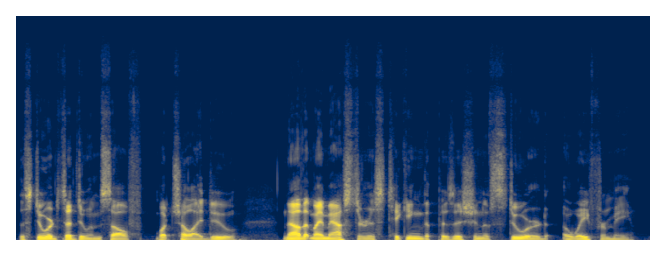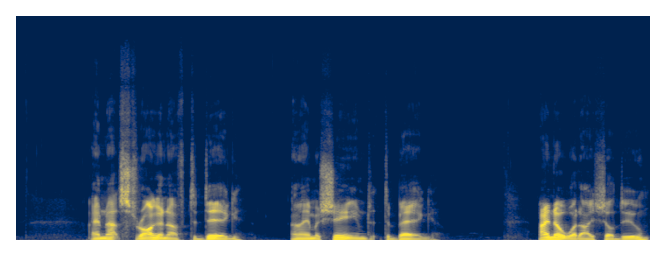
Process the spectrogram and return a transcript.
The steward said to himself, What shall I do, now that my master is taking the position of steward away from me? I am not strong enough to dig, and I am ashamed to beg. I know what I shall do,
